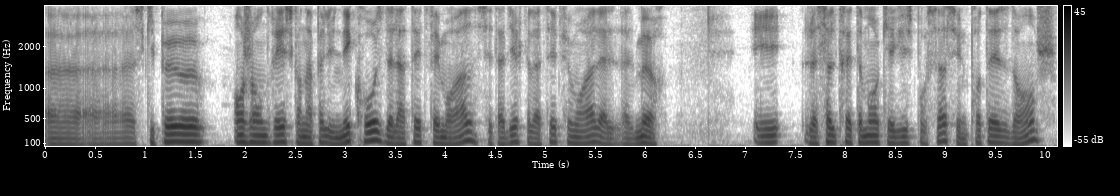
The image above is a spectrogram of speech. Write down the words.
euh, ce qui peut engendrer ce qu'on appelle une nécrose de la tête fémorale, c'est-à-dire que la tête fémorale, elle, meurt. Et le seul traitement qui existe pour ça, c'est une prothèse d'anche.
